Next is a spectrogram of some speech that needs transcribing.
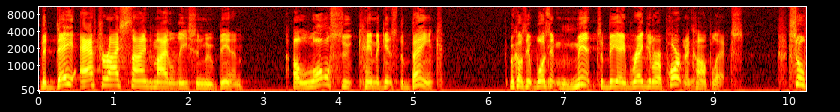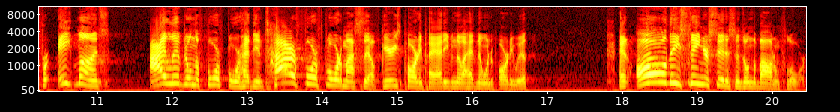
The day after I signed my lease and moved in, a lawsuit came against the bank because it wasn't meant to be a regular apartment complex. So for eight months, I lived on the fourth floor, had the entire fourth floor to myself, Gary's party pad, even though I had no one to party with, and all these senior citizens on the bottom floor.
